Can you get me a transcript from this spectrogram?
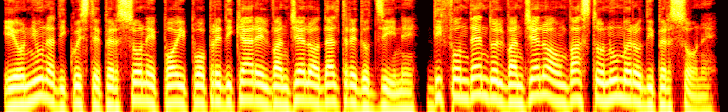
e ognuna di queste persone poi può predicare il Vangelo ad altre dozzine, diffondendo il Vangelo a un vasto numero di persone.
